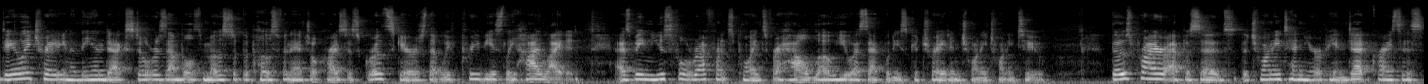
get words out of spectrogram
daily trading in the index still resembles most of the post-financial crisis growth scares that we've previously highlighted as being useful reference points for how low US equities could trade in 2022. Those prior episodes, the 2010 European debt crisis,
